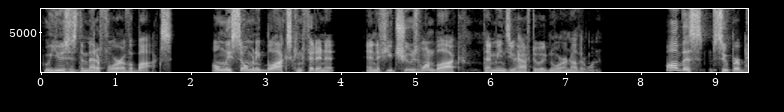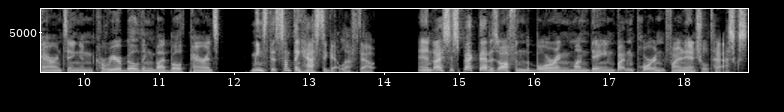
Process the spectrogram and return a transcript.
who uses the metaphor of a box. Only so many blocks can fit in it, and if you choose one block, that means you have to ignore another one. All this super parenting and career building by both parents means that something has to get left out, and I suspect that is often the boring, mundane, but important financial tasks,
